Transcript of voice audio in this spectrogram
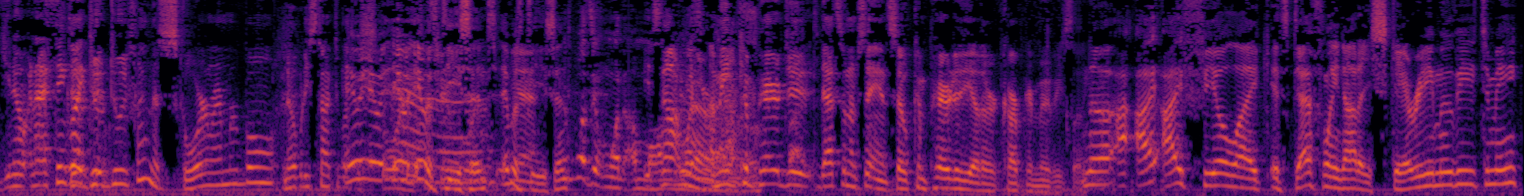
you know, and I think Like, like do, do we find the score memorable? Nobody's talked about It, the it- score. it- it was decent. It was Yeah. decent. It wasn't one among. It's not one you're- I mean, remember, compared to but- that's what I'm saying. So compared to the other Carpenter movies, like, No, I, I I feel like it's definitely not a scary movie to me,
